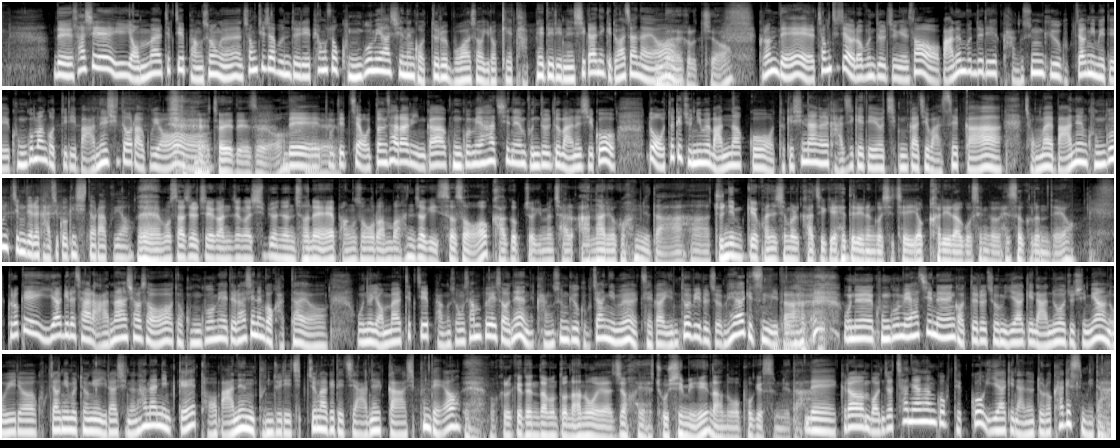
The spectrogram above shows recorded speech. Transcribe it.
네, 사실 이 연말 특집 방송은 청취자분들이 평소 궁금해 하시는 것들을 모아서 이렇게 답해 드리는 시간이기도 하잖아요. 네, 그렇죠. 그런데 청취자 여러분들 중에서 많은 분들이 강순규 국장님에 대해 궁금한 것들이 많으시더라고요. 저에 대해서요. 네, 네, 도대체 어떤 사람인가 궁금해 하시는 분들도 많으시고 또 어떻게 주님을 만났고 어떻게 신앙을 가지게 되어 지금까지 왔을까 정말 많은 궁금증들을 가지고 계시더라고요. 네, 뭐 사실 제가 간증을 10여 년 전에 방송으로 한번 한 적이 있어서 가급적이면 잘 안 하려고 합니다. 아, 주님께 관심을 가지게 해드리는 것이 제 역할이라고 생각을 해서 그런데요. 그렇게 이야기를 잘 안 하셔서 더 궁금해들 하시는 것 같아요. 오늘 연말 특집 방송 3부에서는 강순규 국장님을 제가 인터뷰를 좀 해야겠습니다. 네. 오늘 궁금해 하시는 것들을 좀 이야기 나누어 주시면 오히려 국장님을 통해 일하시는 하나님께 더 많은 분들이 집중하게 되지 않을까 싶은데요. 예, 뭐 그렇게 된다면 또 나누어야죠. 예, 조심히 나누어 보겠습니다. 네, 그럼 먼저 찬양 한 곡 듣고 이야기 나누도록 하겠습니다. 네.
